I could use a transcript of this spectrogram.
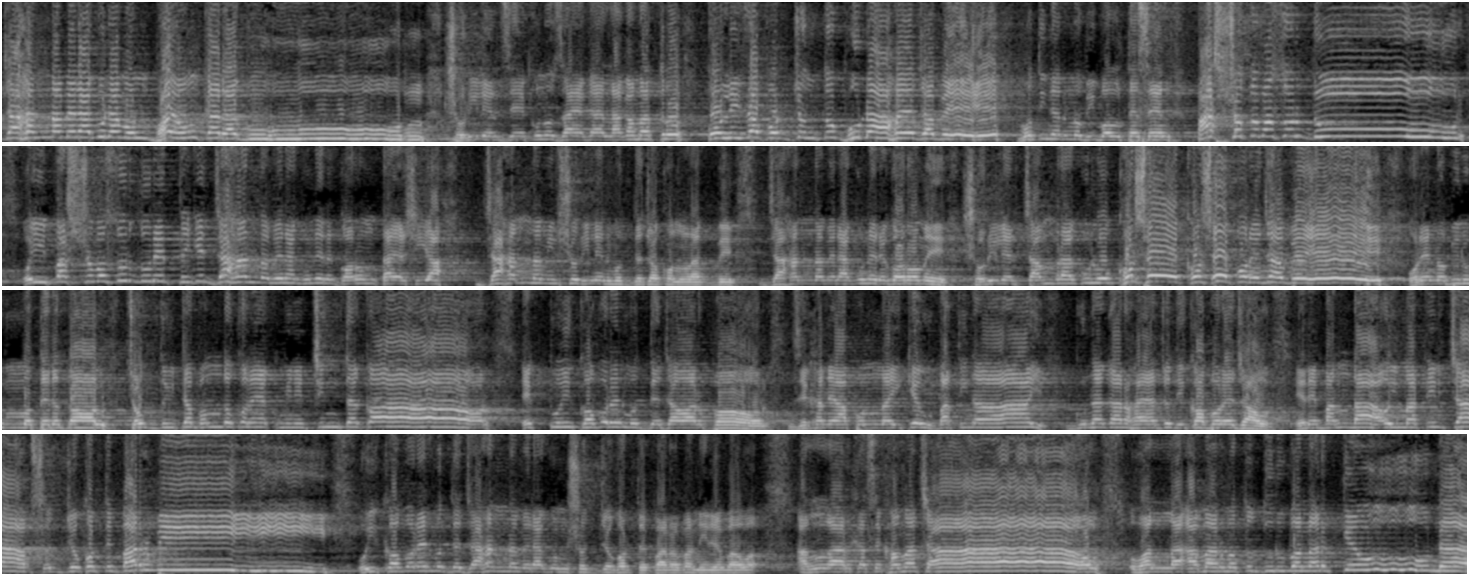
জাহান নামের আগুন এমন ভয়ঙ্কর আগুন। শরীরের যে কোনো জায়গায় লাগা মাত্র কলিজা পর্যন্ত ভুনা হয়ে যাবে। মদিনার নবী বলতেছেন, পাঁচশত বছর দূর পাঁচশো বছর দূরের থেকে জাহান নামের আগুনের গরমটায় আসিয়া জাহান নামীর শরীরের মধ্যে যখন লাগবে জাহান নামের আগুনের গরমে শরীরের চামড়াগুলো খসে খসে পড়ে যাবে। ওরে নবীর উম্মতের দল, চোখ দুইটা বন্ধ করে এক মিনিট চিন্তা কর। একটু ওই কবরের মধ্যে যাওয়ার পর, যেখানে আপন নাই, কেউ বাতি নাই গুনাগার হয়ে যদি কবরে যাও, এরে বান্দা, ওই মাটির চাপ সহ্য করতে পারবি। ওই কবরের মধ্যে জাহান নামের আগুন সহ্য করতে পারবা নিরে বাবা। আল্লাহর কাছে ক্ষমা চাও। ও আল্লাহ, আমার মতো দুর্বল আর কেউ না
